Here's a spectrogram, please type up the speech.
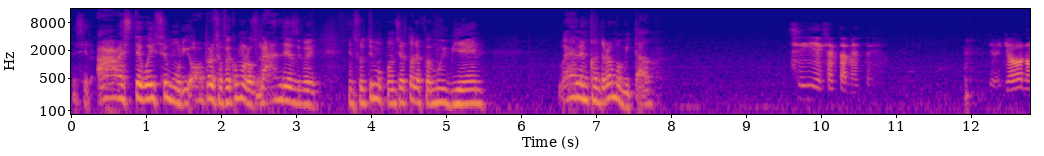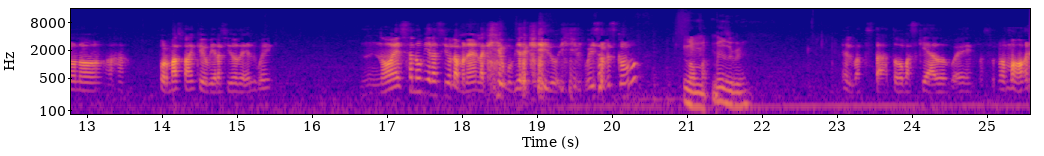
Decir, ah, este güey se murió, pero se fue como los grandes, güey. En su último concierto le fue muy bien. Güey, lo encontraron vomitado. Sí, exactamente. Yo, yo no, no, ajá. Por más fan que hubiera sido de él, güey. No, esa no hubiera sido la manera en la que yo me hubiera querido ir, güey. ¿Sabes cómo? No mames, güey. El vato estaba todo basqueado, güey. No es un mamón.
